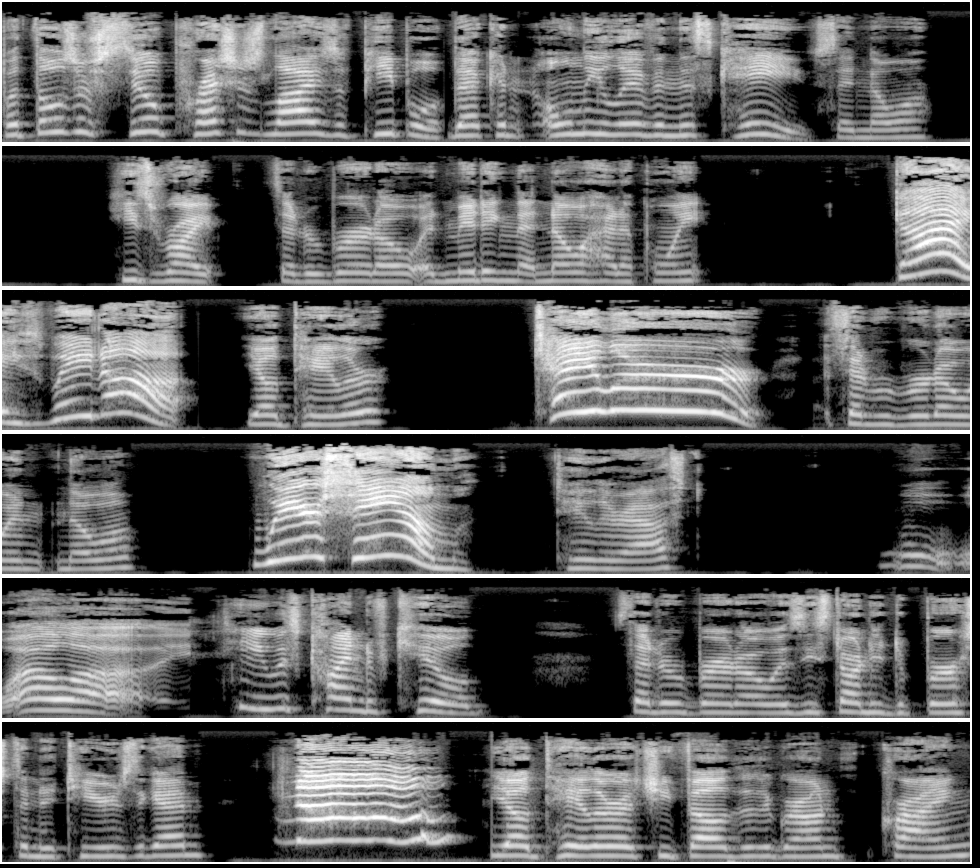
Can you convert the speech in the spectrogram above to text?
But those are still precious lives of people that can only live in this cave, said Noah. He's right, said Roberto, admitting that Noah had a point. Guys, wait up! yelled Taylor. Taylor! said Roberto and Noah. Where's Sam? Taylor asked. Well, uh, he was kind of killed, said Roberto as he started to burst into tears again. No! yelled Taylor as she fell to the ground crying.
